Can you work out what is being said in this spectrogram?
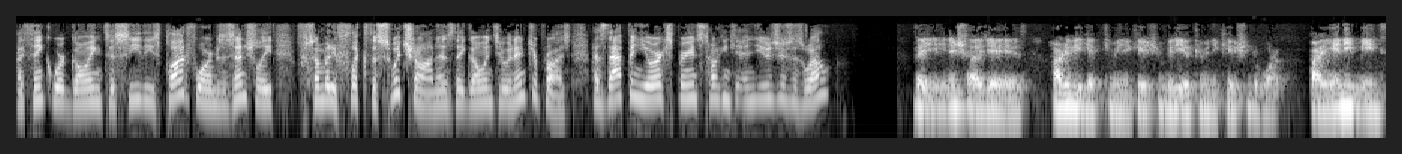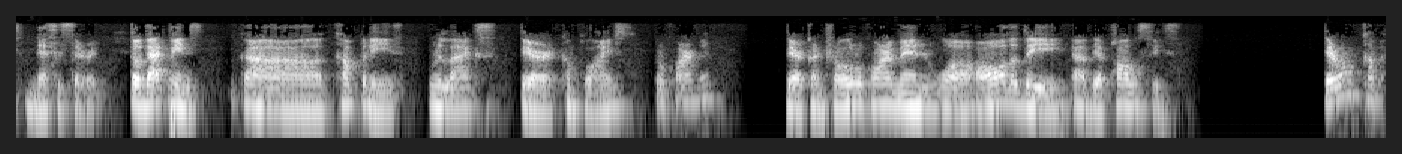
I think we're going to see these platforms essentially somebody flick the switch on as they go into an enterprise. Has that been your experience talking to end users as well? The initial idea is how do we get communication, video communication to work by any means necessary? So that means uh, companies relax their compliance requirement, their control requirement, all of the uh, their policies. They're all coming.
